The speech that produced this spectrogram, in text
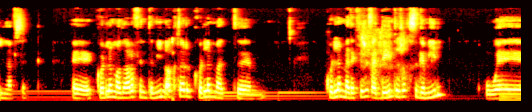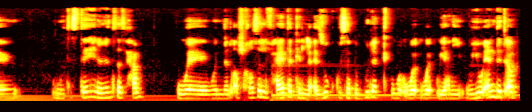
لنفسك. آه، كل ما تعرف أنت مين أكتر كل ما ت... كل ما تكتشف قد إيه أنت شخص جميل و... وتستاهل إن أنت تتحب. و... وإن الأشخاص اللي في حياتك اللي أذوك وسببوا لك ويعني و... و... و you ended up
